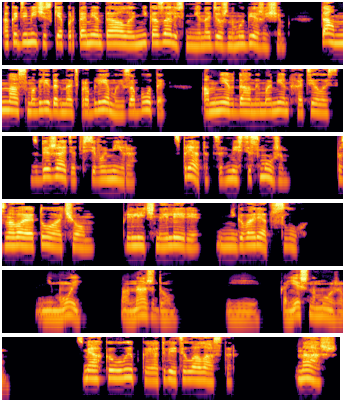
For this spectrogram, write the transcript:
Академические апартаменты Алла не казались мне надежным убежищем. Там нас могли догнать проблемы и заботы, а мне в данный момент хотелось сбежать от всего мира, спрятаться вместе с мужем, познавая то, о чем приличные Лере не говорят вслух. Не мой, а наш дом. И, конечно, можем. С мягкой улыбкой ответила Ластер. Наш.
